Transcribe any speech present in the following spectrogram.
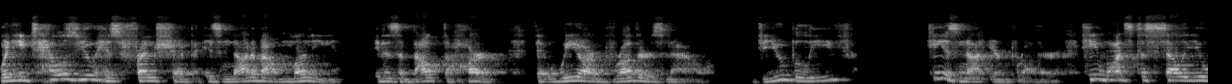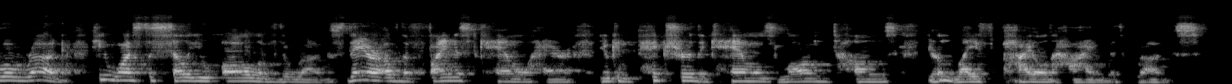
When he tells you his friendship is not about money, it is about the heart, that we are brothers now, do you believe? He is not your brother. He wants to sell you a rug. He wants to sell you all of the rugs. They are of the finest camel hair. You can picture the camel's long tongues, your life piled high with rugs.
